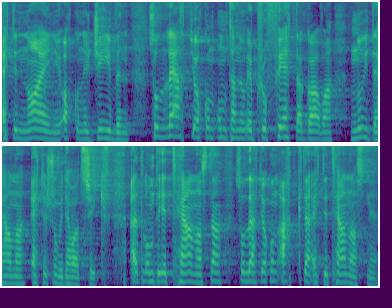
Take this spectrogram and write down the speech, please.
etter nøyen i okken i given, så lært jo okken om det nå er profetagava nøyde henne ettersom vi har et sikv. Eller om det er tjeneste, så lært jo okken akta etter tjenestene.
